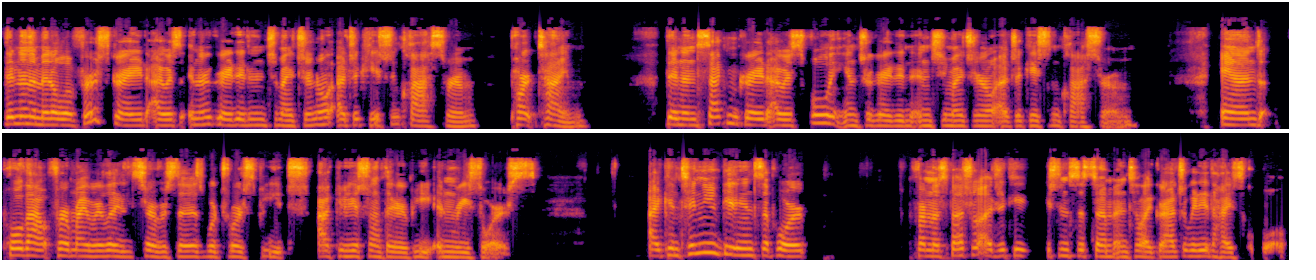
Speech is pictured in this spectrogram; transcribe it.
Then, in the middle of first grade, I was integrated into my general education classroom part time. Then, in second grade, I was fully integrated into my general education classroom and pulled out for my related services, which were speech, occupational therapy, and resource. I continued getting support from the special education system until I graduated high school.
